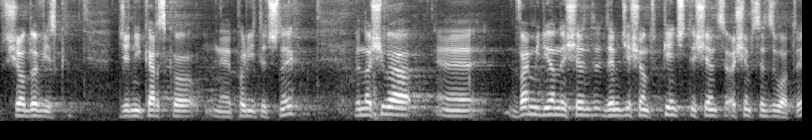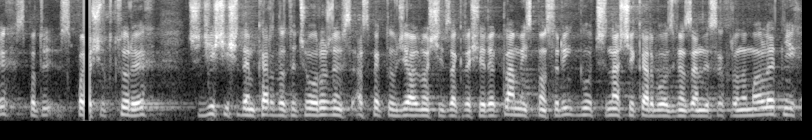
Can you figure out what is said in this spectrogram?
środowisk dziennikarsko-politycznych, wynosiła e, 2 75 800 zł, spośród których 37 kar dotyczyło różnych aspektów działalności w zakresie reklamy i sponsoringu, 13 kar było związanych z ochroną małoletnich.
